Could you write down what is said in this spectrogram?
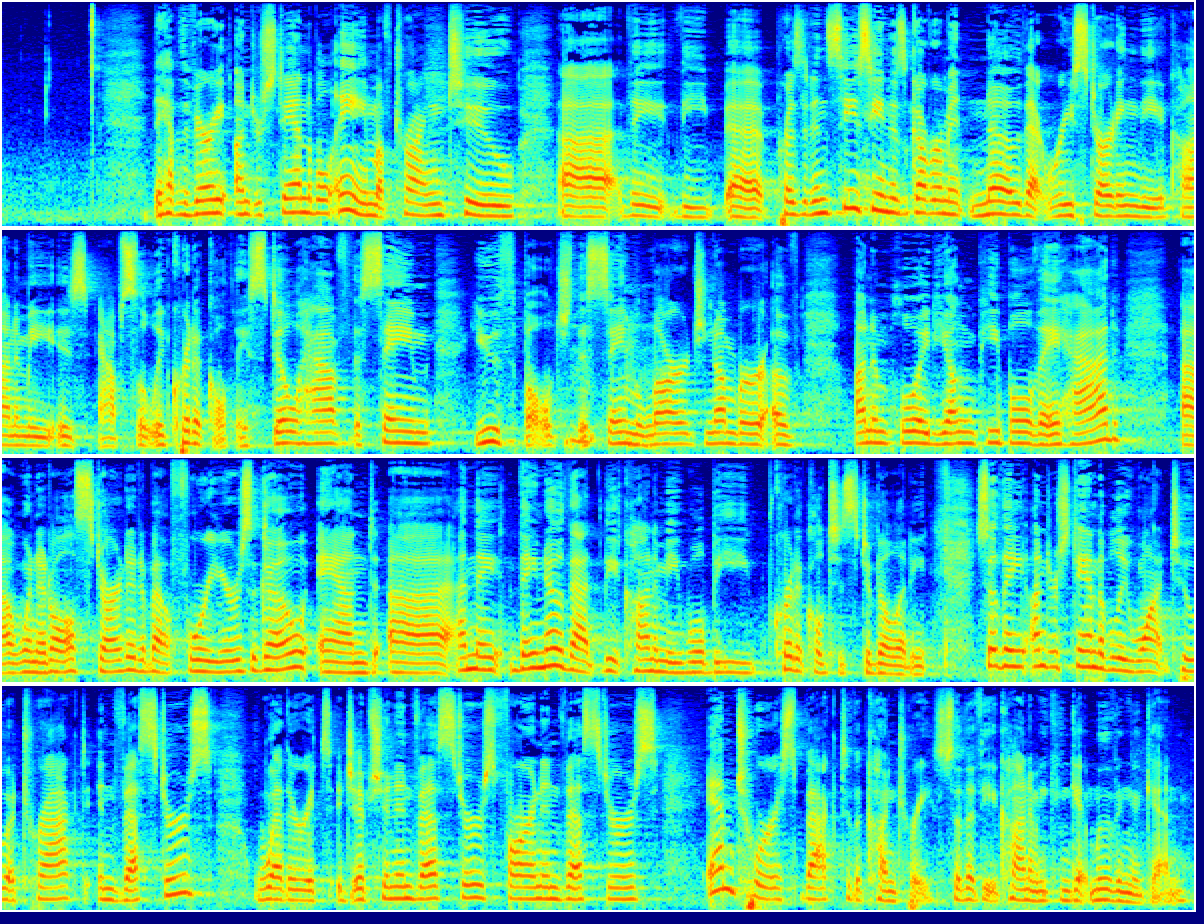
They have the very understandable aim of trying to, uh, the, the uh, President Sisi and his government know that restarting the economy is absolutely critical. They still have the same youth bulge, the same large number of unemployed young people they had uh, when it all started about four years ago, and uh, and they they know that the economy will be critical to stability. So they understandably want to attract investors, whether it's Egyptian investors, foreign investors, and tourists back to the country, so that the economy can get moving again.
